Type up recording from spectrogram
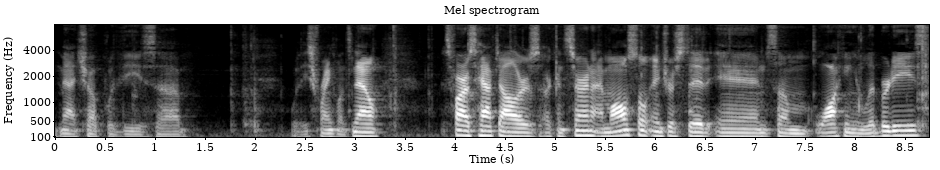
match up with these, uh, with these Franklins. Now, as far as half dollars are concerned, I'm also interested in some Walking Liberties.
